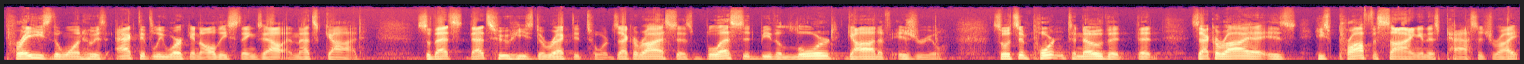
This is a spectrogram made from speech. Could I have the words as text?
praised the one who is actively working all these things out, and that's God. So that's, that's who he's directed towards. Zechariah says, Blessed be the Lord God of Israel. So it's important to know that, that Zechariah is, he's prophesying in this passage, right?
